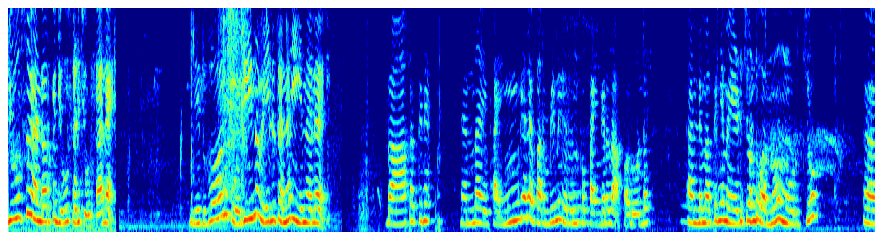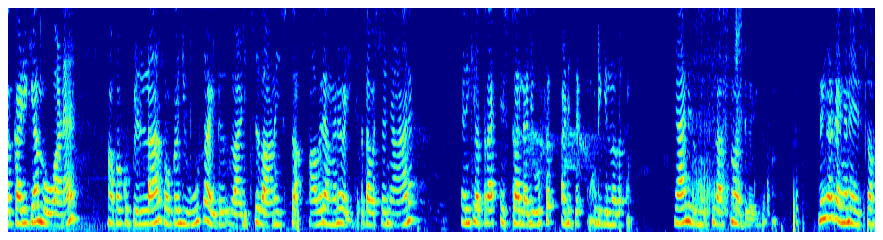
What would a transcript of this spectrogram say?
ജ്യൂസ് വേണ്ടവർക്ക് ജ്യൂസ് അടിച്ചു കൊടുക്കാം അല്ലേ? ഇതുപോലെ പൊരിയുന്ന വെയിൽ തന്നെ ചെയ്യുന്നല്ലേ? ദാഹത്തിന് എന്തായി? ഭയങ്കര പറമ്പിൽ നിന്ന് കയറുന്നപ്പോൾ ഭയങ്കര ദാഹം. അതുകൊണ്ട് തണ്ണിമത്തങ്ങ മേടിച്ചുകൊണ്ട് വന്നു മുറിച്ചു കഴിക്കാൻ പോവാണേ. അപ്പോൾ പിള്ളേർക്കൊക്കെ ജ്യൂസായിട്ട് അടിച്ചതാണ് ഇഷ്ടം. അവരങ്ങനെ കഴിച്ചോട്ടെ പക്ഷെ ഞാൻ എനിക്ക് അത്ര ഇഷ്ടമല്ല ജ്യൂസ് അടിച്ച് കുടിക്കുന്നത്. ഞാനിത് മുറിച്ച് കഷ്ണമായിട്ട് കഴിക്കും. നിങ്ങൾക്ക് എങ്ങനെയാണ് ഇഷ്ടം?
